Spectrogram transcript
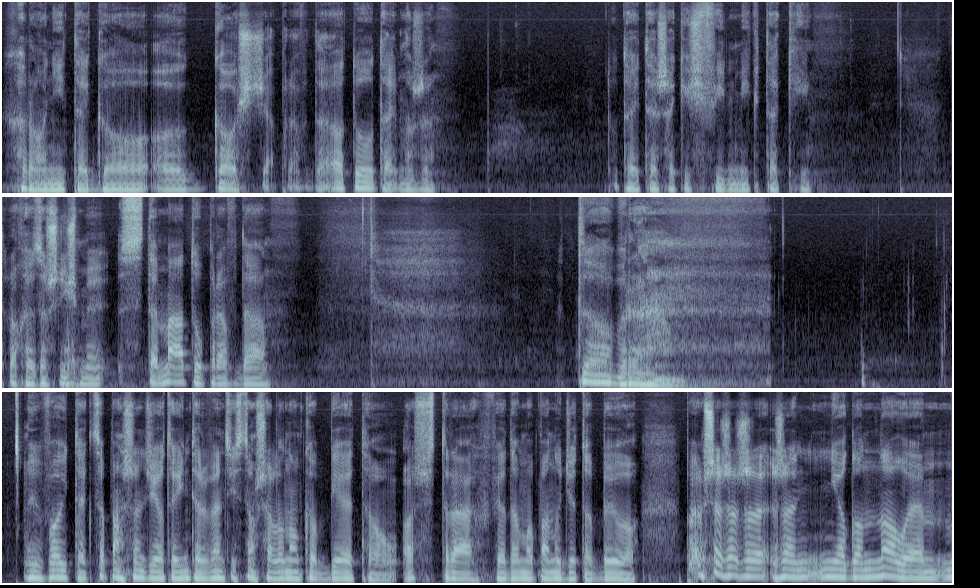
chroni tego o, gościa, prawda? O tutaj może tutaj też jakiś filmik taki trochę zeszliśmy z tematu, prawda? Dobra. Wojtek, co pan sądzi o tej interwencji z tą szaloną kobietą? Aż strach, wiadomo panu gdzie to było. Powiem szczerze, że, że nie oglądałem.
